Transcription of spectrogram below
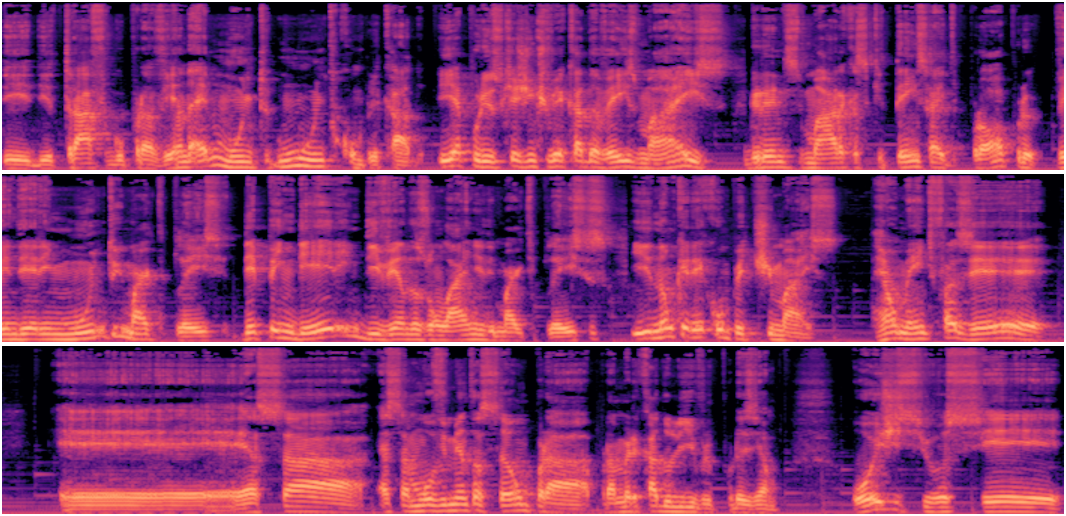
de, de tráfego para venda é muito, muito complicado. E é por isso que a gente vê cada vez mais grandes marcas que têm site próprio venderem muito em marketplace, dependerem de vendas online de marketplaces e não querer competir mais. Realmente fazer é, essa, essa movimentação para Mercado Livre, por exemplo. Hoje, se você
